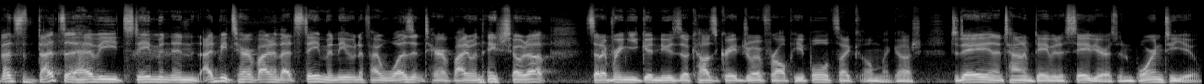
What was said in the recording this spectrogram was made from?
That's that's a heavy statement, and I'd be terrified of that statement even if I wasn't terrified when they showed up. Said I bring you good news that will cause great joy for all people. It's like, oh my gosh! Today in the town of David, a Savior has been born to you.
